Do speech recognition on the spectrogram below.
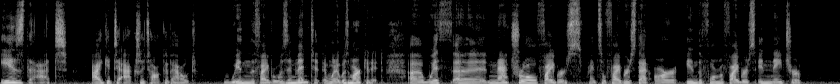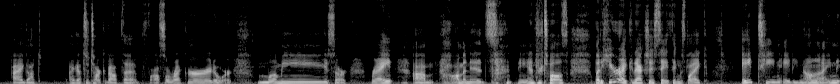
is that I get to actually talk about when the fiber was invented and when it was marketed uh, with uh, natural fibers, right? So fibers that are in the form of fibers in nature. I got I got to talk about the fossil record or mummies or right um, hominids, Neanderthals, but here I can actually say things like 1889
